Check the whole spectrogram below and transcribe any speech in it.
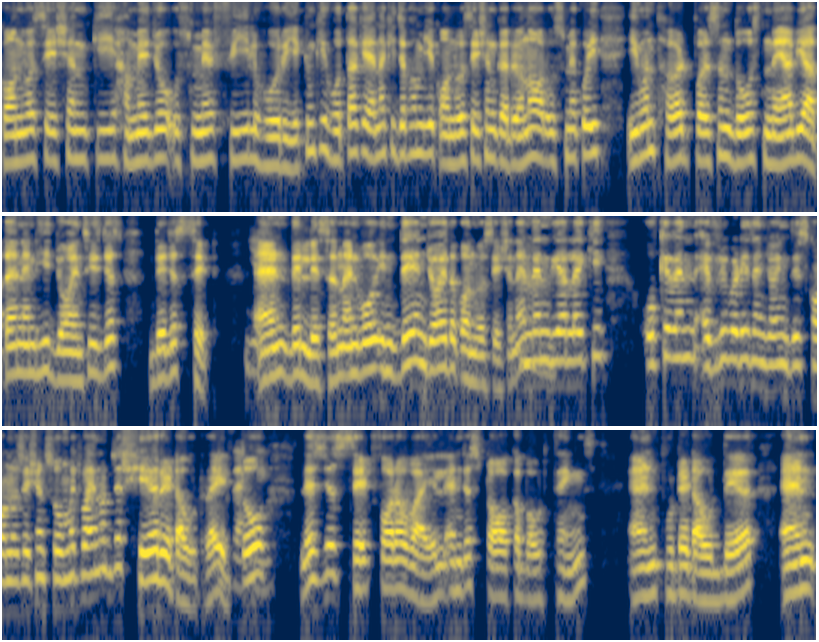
कॉन्वर्सेशन की हमें जो उसमें फील हो रही है। क्योंकि होता क्या है ना कि जब हम ये कॉन्वर्सेशन कर रहे हो ना और उसमें कोई इवन थर्ड पर्सन दोस्त नया भी आता है and he joins is just they just sit and they listen and वो in they enjoy the conversation and then we are like कि okay when everybody is enjoying this conversation so much why not just share it out right तो let's just sit for a while and just talk about things and put it out there and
